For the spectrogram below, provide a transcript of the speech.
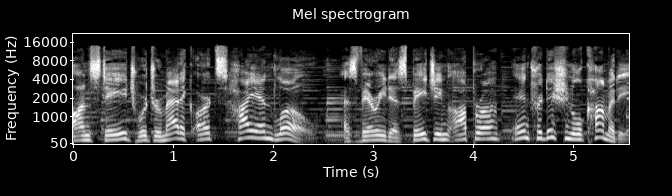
On stage were dramatic arts high and low, as varied as Beijing opera and traditional comedy.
